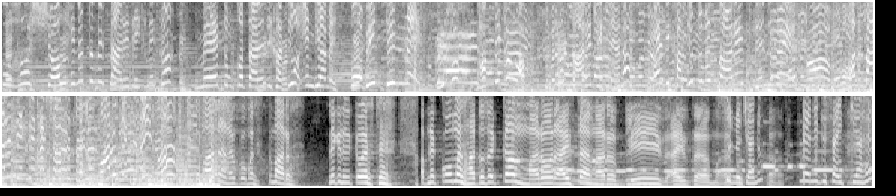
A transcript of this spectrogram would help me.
बहुत शौक है ना तुम्हें तारे देखने का। मैं तुमको तारे दिखाती हूँ इंडिया में। वो भी दिन में। भागते कहाँ तुम्हें तो तारे देखने हैं ना। मैं दिखाती हूँ तुम्हें तारे दिन में। हाँ बहुत तारे देखने का शौक है तुम्हें। मारो कैसे नहीं? हाँ। मारना ना कोमल। तुम मारो। लेकिन रिक्वेस्ट है अपने कोमल हाथों से कम मारो और आहिस्ता मारो प्लीज़ आहिस्ता मारो। सुनो जानू मैंने डिसाइड किया है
